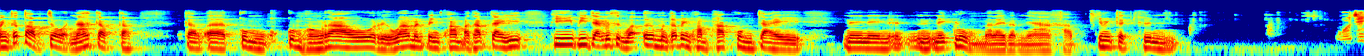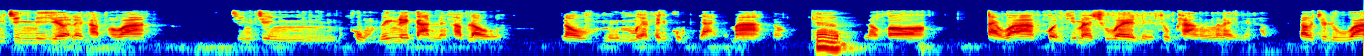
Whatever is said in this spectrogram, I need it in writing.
มันก็ตอบโจทย์นะกับกับ กับเอ่อกลุ่มกลุ่มของเรา หรือว่ามันเป็นความประทับใจที่พี่พี่แจ็ครู้สึกว่าเออมันก็เป็นความภาคภูมิใจในในในในกลุ่มอะไรแบบเนี้ยครับ ที่มันเกิดขึ้นโอ้จริง ๆ มีเยอะเลยครับ เพราะว่าจริง ๆ กลุ่มวิ่งด้วยกันนะครับ เราเราเหมือนเป็นกลุ่มใหญ่มากเนาะครับแล้วก็แต่ว่าคนที่มาช่วยหรือทุกครั้งอะไรอย่างเงี้ยครับ เราจะรู้ว่า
